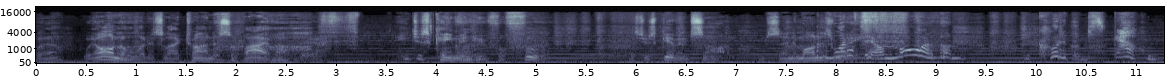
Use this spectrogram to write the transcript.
Well, we all know what it's like trying to survive out there. He just came in here for food. Let's just give him some and send him on his What way. What if there are more of them? He could have been scouting.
